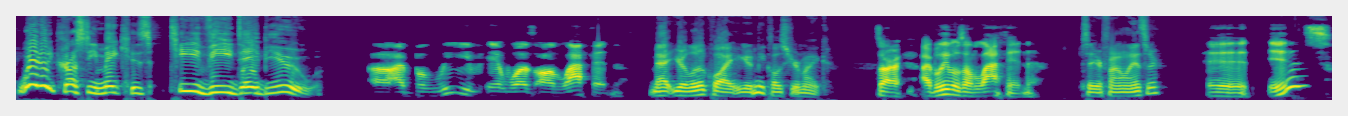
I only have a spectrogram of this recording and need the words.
Where did Krusty make his TV debut? Uh, I believe it was on Laugh-In. Matt, you're a little quiet. You're gonna be close to your mic. Sorry, I believe it was on Laugh-In. Say your final answer. It is?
